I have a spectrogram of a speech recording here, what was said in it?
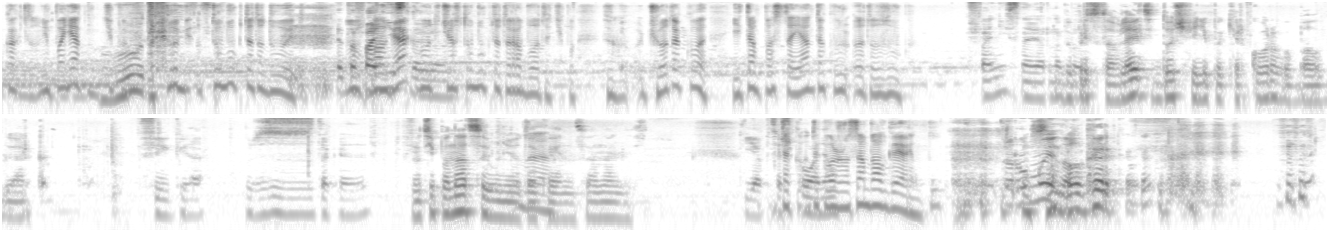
как-то непонятно, типа, в, трубе- в трубу кто-то дует. Это ну, фонист, болгарка, вот наверное. через трубу кто-то работает, типа, что такое? И там постоянно такой это звук. Фонист, наверное, Вы был. представляете, дочь Филиппа Киркорова болгарка. Фига. Ззз такая. Ну, типа, нация у нее Да. такая, национальность. Я, кстати, Так, так понял. он же сам болгарин. Сам Румынов. болгарка.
